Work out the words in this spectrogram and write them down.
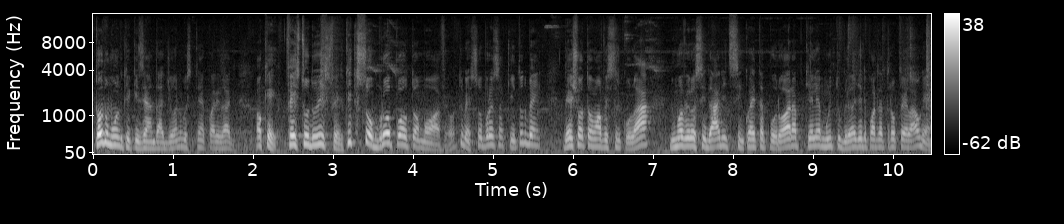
todo mundo que quiser andar de ônibus tenha qualidade. Ok, fez tudo isso, fez. O que, que sobrou para o automóvel? Tudo bem, sobrou isso aqui, tudo bem. Deixa o automóvel circular numa velocidade de 50 por hora, porque ele é muito grande, ele pode atropelar alguém.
